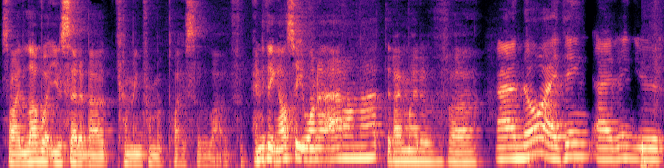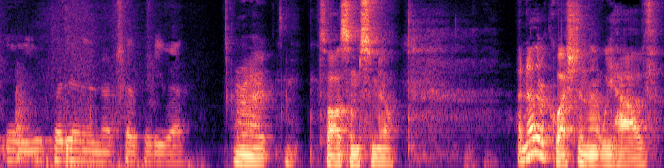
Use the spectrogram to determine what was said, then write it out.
so i love what you said about coming from a place of love. Anything else that you want to add on that that i might have uh, Uh, no, I think I think you you put it in a nutshell pretty well. all right. It's awesome Soumil. another question that we have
